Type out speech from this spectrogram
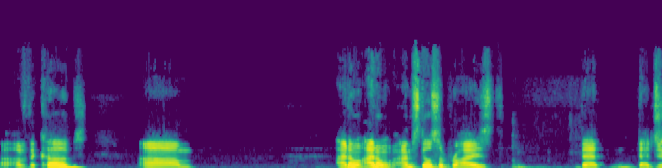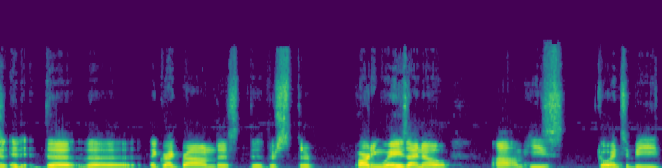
uh, of the Cubs. Um, I don't, I don't, I'm still surprised that that just, it, the the the Greg Brown there's there's they're parting ways. I know um, he's going to be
